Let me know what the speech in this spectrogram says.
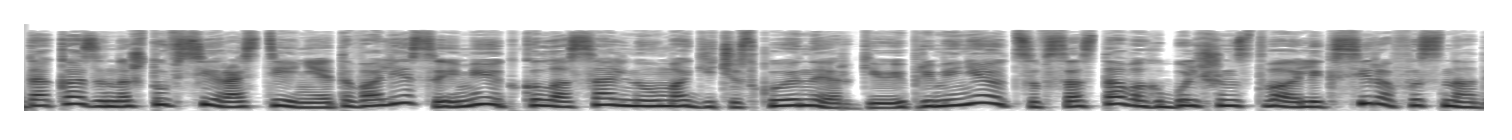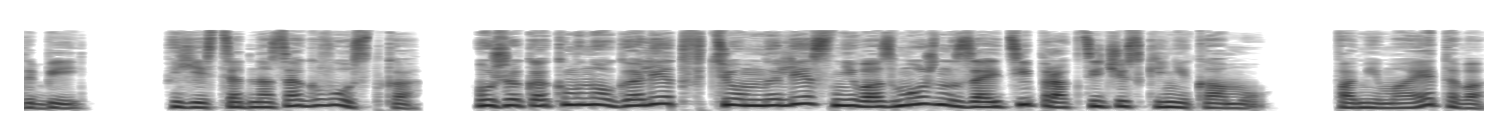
доказано, что все растения этого леса имеют колоссальную магическую энергию и применяются в составах большинства эликсиров и снадобий. Есть одна загвоздка. Уже как много лет в темный лес невозможно зайти практически никому. Помимо этого,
